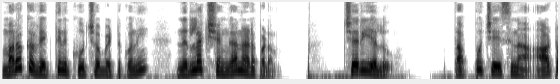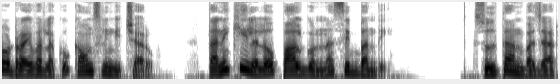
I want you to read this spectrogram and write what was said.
మరొక వ్యక్తిని కూర్చోబెట్టుకుని నిర్లక్ష్యంగా నడపడం. చర్యలు. తప్పు చేసిన ఆటో డ్రైవర్లకు కౌన్సిలింగ్ ఇచ్చారు. తనిఖీలలో పాల్గొన్న సిబ్బంది. Sultan Bazar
